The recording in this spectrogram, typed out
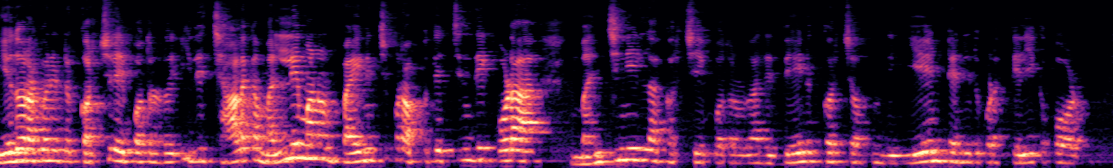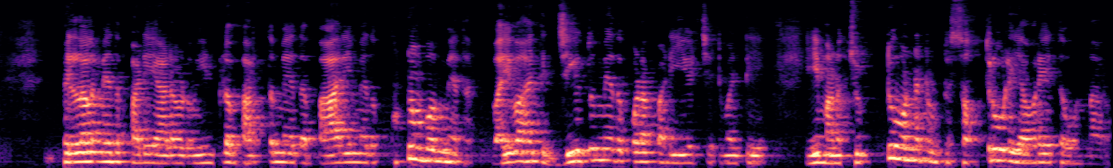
ఏదో రకమైనటువంటి ఖర్చులయిపోతుంటది. ఇది చాలక మళ్ళీ మనం పైనుంచి కూడా అప్పు తెచ్చింది కూడా మంచినీళ్ళ ఖర్చు ఖర్చయిపోతుండడం. అది దేనికి ఖర్చు అవుతుంది ఏంటి అనేది కూడా తెలియకపోవడం. పిల్లల మీద పడి ఏడవడం, ఇంట్లో భర్త మీద, భార్య మీద, కుటుంబం మీద, వైవాహిక జీవితం మీద కూడా పడి ఏడ్చేటువంటి ఈ మన చుట్టూ ఉన్నటువంటి శత్రువులు ఎవరైతే ఉన్నారో,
